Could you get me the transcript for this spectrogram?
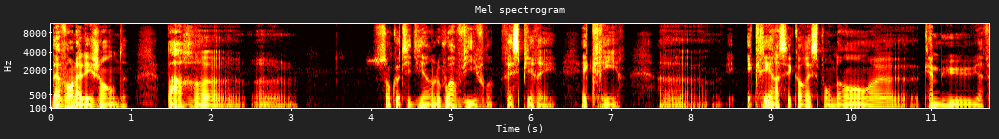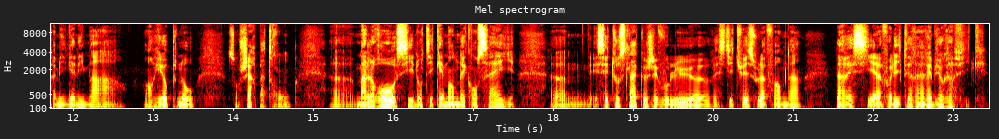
d'avant la légende, par son quotidien, le voir vivre, respirer, écrire, euh, écrire à ses correspondants, euh, Camus, la famille Gallimard, Henri Opnaud, son cher patron, euh, Malraux aussi, dont il quémande des conseils. et c'est tout cela que j'ai voulu restituer sous la forme d'un récit à la fois littéraire et biographique.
